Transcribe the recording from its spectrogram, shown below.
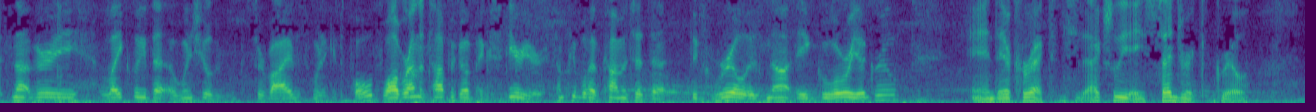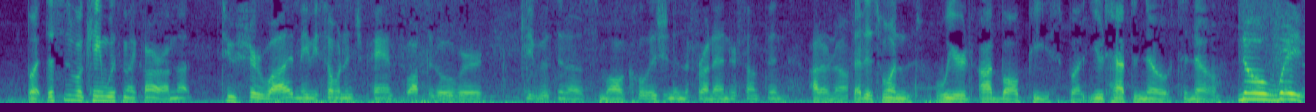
it's not very likely that a windshield survives when it gets pulled. While we're on the topic of exterior, some people have commented that the grill is not a Gloria grill, and they're correct. This is actually a Cedric grill. But this is what came with my car. I'm not too sure why. Maybe someone in Japan swapped it over. It was in a small collision in the front end or something. I don't know. That is one weird oddball piece, but you'd have to know to know. No, wait,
